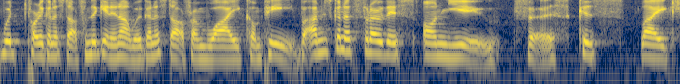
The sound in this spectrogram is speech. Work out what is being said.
we're probably going to start from the beginning, aren't we? We're going to start from why compete, but I'm just going to throw this on you first, because like.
